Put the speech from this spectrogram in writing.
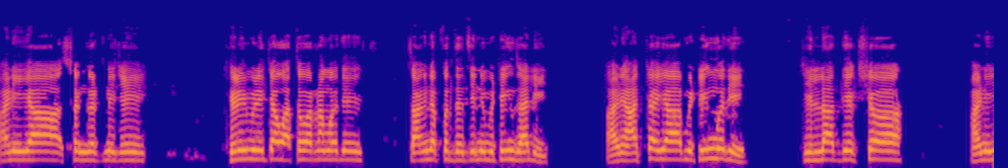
आणि या संघटनेचे खेळीमेळीच्या वातावरणामध्ये चांगल्या पद्धतीने मिटिंग झाली. आणि आजच्या या मिटिंगमध्ये जिल्हाध्यक्ष आणि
